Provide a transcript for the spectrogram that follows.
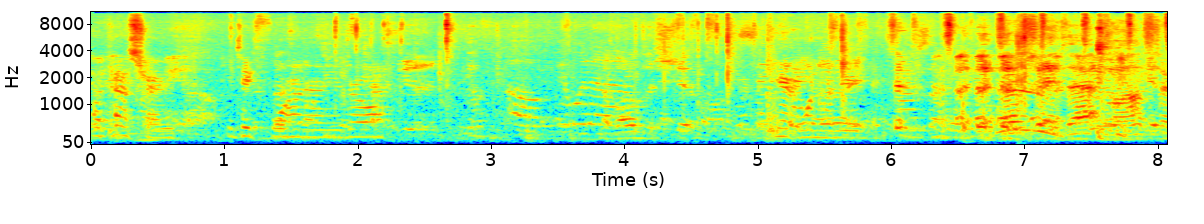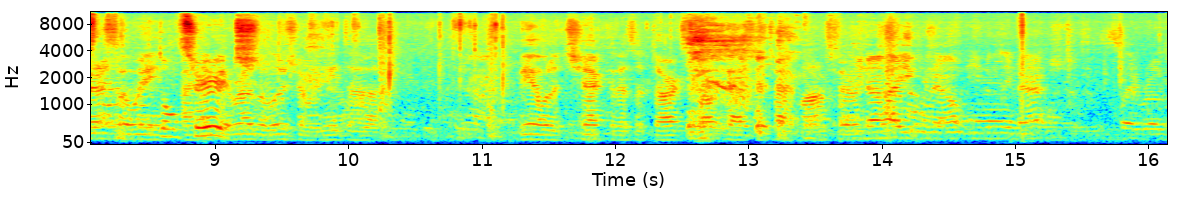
Oh, pass turn. You take four hundred on your draw. It would. All the shit monsters. You're at one hundred. Let's say that monster, so we, Don't think in search. resolution, we need to be able to check that it's a dark spellcaster type monster. You know how you can out evenly match? Play Rose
